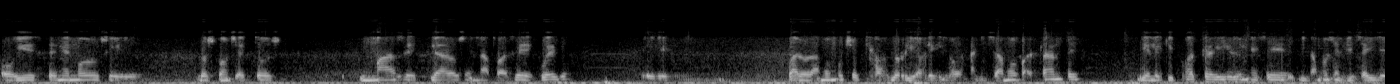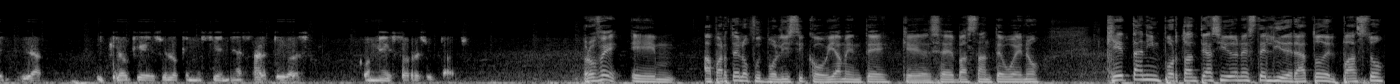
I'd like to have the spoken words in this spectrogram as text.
hoy tenemos eh, los conceptos más claros en la fase de juego. Eh, valoramos mucho el trabajo de los rivales y lo organizamos bastante y el equipo ha creído en ese, digamos, en esa identidad y creo que eso es lo que nos tiene a estas alturas con estos resultados. Profe, em, aparte de lo futbolístico, obviamente, que es bastante bueno, ¿qué tan importante ha sido en este liderato del pasto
